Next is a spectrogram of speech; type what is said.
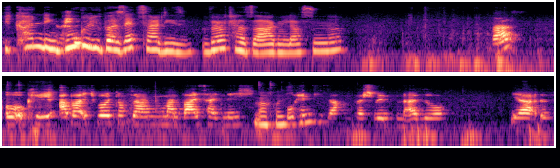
Wir können den Google-Übersetzer die Wörter sagen lassen, ne? Was? Oh, okay, aber ich wollte noch sagen, man weiß halt nicht, wohin die Sachen verschwinden. Also, ja, ist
